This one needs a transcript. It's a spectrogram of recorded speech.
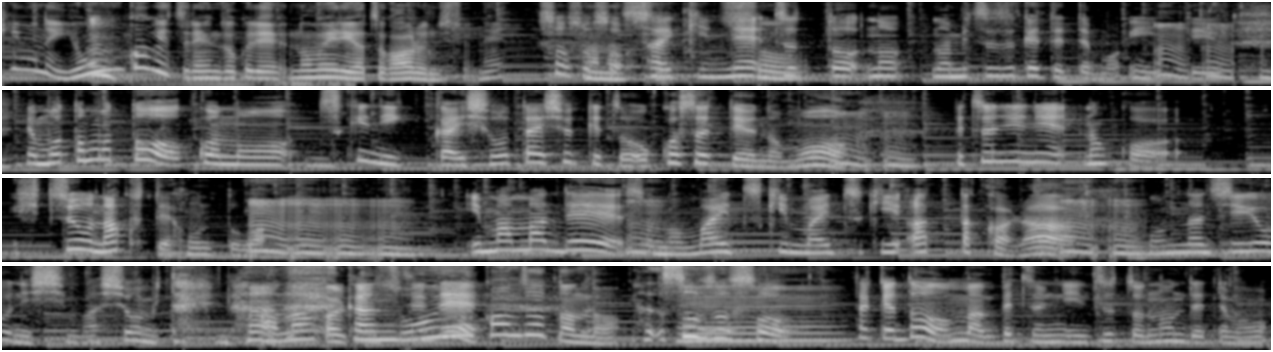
近はね4ヶ月連続で飲めるやつがあるんですよね。そうそうそう話最近ねずっとの飲み続けててもいいっていう。んんん。でもともとこの月に1回小体出血を起こすっていうのも、うんうん。別にねなんか必要なくて本当は、うんうんうん今までうん。その毎月毎月あったから、うん同じようにしましょうみたいな感じで。そういう感じだったんだ。そうそうそう。へだけど、まあ、別にずっと飲んでても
